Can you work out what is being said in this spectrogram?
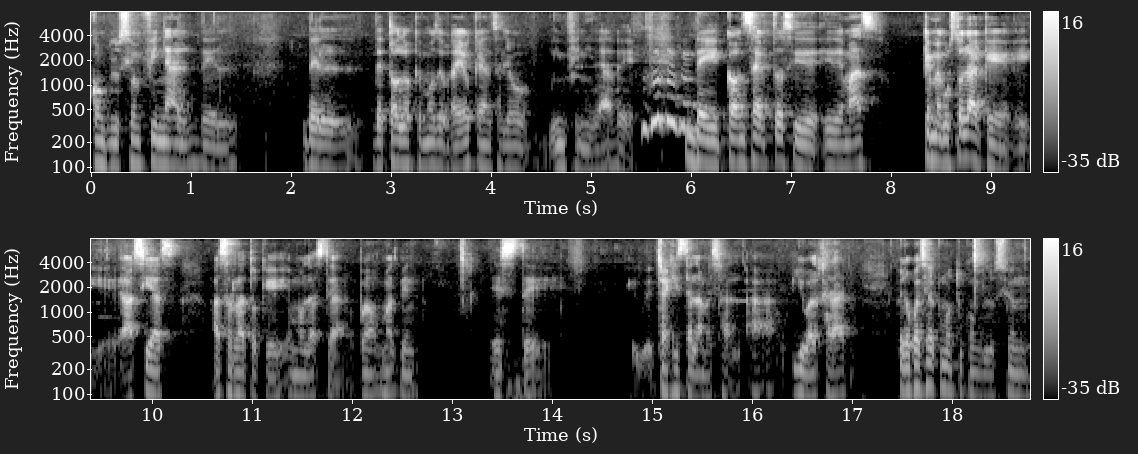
conclusión final del, del, de todo lo que hemos debrayado, que han salido infinidad de, de conceptos y, y, demás. Que me gustó la que eh, hacías hace rato que emulaste a, bueno, más bien, este, trajiste a la mesa a Yuval Harari. Pero ¿cuál sería como tu conclusión?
